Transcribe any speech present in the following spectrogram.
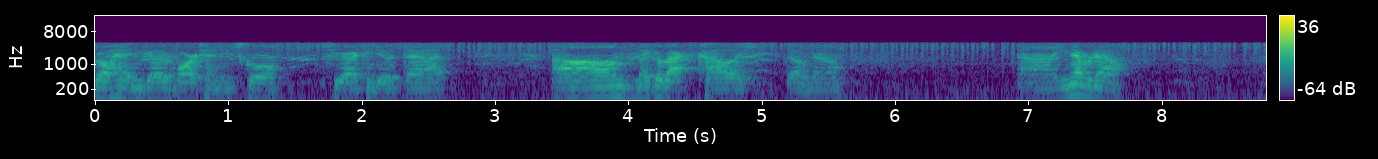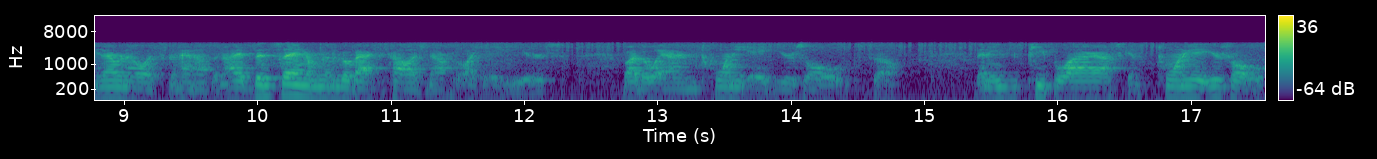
go ahead and go to bartending school. See what I can do with that. Um, may go back to college. Don't know. Uh, you never know. You never know what's going to happen. I've been saying I'm going to go back to college now for like eight years. By the way, I'm 28 years old, so many people are asking, 28 years old.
